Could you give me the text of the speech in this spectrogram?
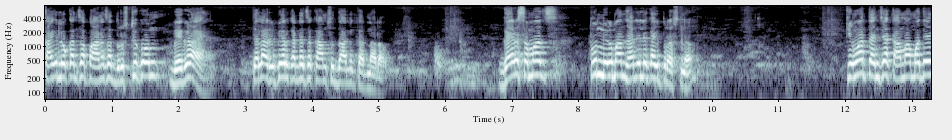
काही लोकांचा पाहण्याचा दृष्टिकोन वेगळा आहे त्याला रिपेअर करण्याचं कामसुद्धा आम्ही करणार आहोत. गैरसमजतून निर्माण झालेले काही प्रश्न किंवा त्यांच्या कामामध्ये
